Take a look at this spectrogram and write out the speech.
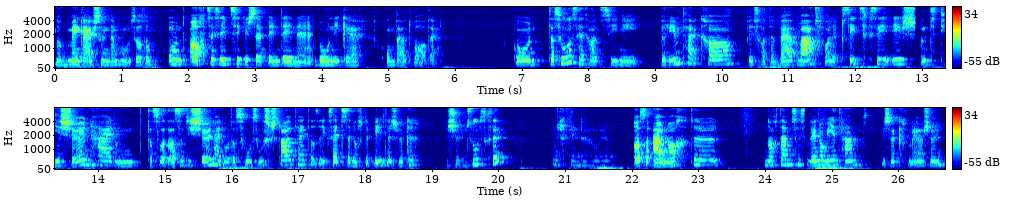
Noch mehr Geister in dem Haus, oder? Und 1870 ist es eben in diesen Wohnungen umgebaut worden. Und das Haus hat halt seine Berühmtheit gehabt, weil es halt ein wer- wertvoller Besitz war. Und die Schönheit und das, also die Schönheit, die das Haus ausgestrahlt hat, also ich sehe es dann auf den Bildern, ist wirklich ein schönes Haus gewesen. Ich finde auch, ja. Also auch nach der, nachdem sie es renoviert haben, ist es wirklich mehr schön.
